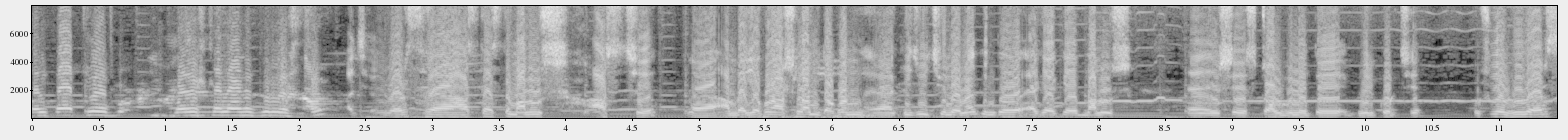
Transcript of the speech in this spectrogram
কলকাতাতে অনেকগুলো এসছে। আচ্ছা আস্তে আস্তে মানুষ আসছে। আমরা যখন আসলাম তখন কিছুই ছিল না কিন্তু একে একে মানুষ এসে স্টলগুলোতে ভিড় করছে। প্রিয় ভিউয়ার্স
